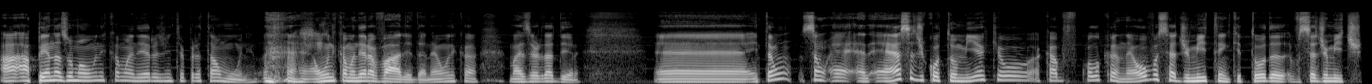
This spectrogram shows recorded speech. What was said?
há apenas uma única maneira de interpretar o mundo. a única maneira válida, né, a única mais verdadeira. É, então, são, é, é, é, essa dicotomia que eu acabo colocando, né? Ou você admitem que toda. Você admite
